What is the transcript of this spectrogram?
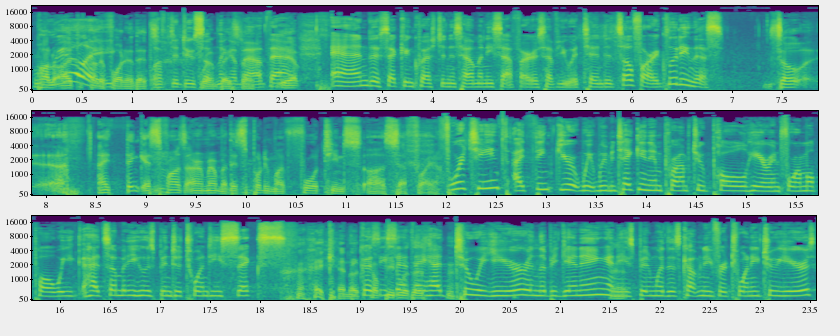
Palo really? Alto, California, that's we'll have to do something about that. Yep. And the second question is, how many sapphires have you attended so far, including this? So uh, I think, as far as I remember, this is probably my 14th uh, Sapphire. 14th. I think you're. We, have been taking an impromptu poll here, informal poll. We had somebody who's been to 26 I cannot because he said they this. had two a year in the beginning, and yeah. he's been with his company for 22 years.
